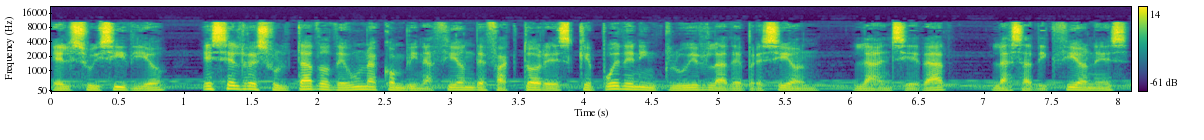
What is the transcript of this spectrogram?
El suicidio es el resultado de una combinación de factores que pueden incluir la depresión, la ansiedad, las adicciones,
